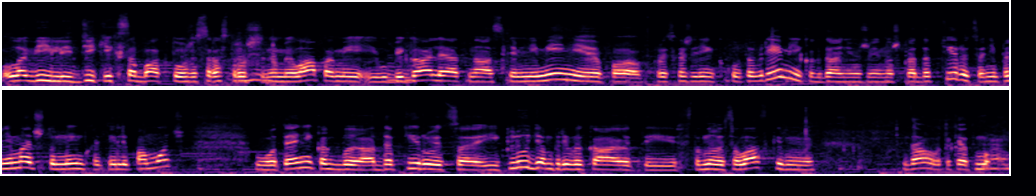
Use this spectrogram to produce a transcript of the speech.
ловили диких собак тоже с растрощенными лапами и убегали от нас. Тем не менее, по происхождению какого-то времени, когда они уже немножко адаптируются, они понимают, что мы им хотели помочь. Вот, и они как бы адаптируются и к людям привыкают, и становятся ласковыми. Да, вот такая вот м-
